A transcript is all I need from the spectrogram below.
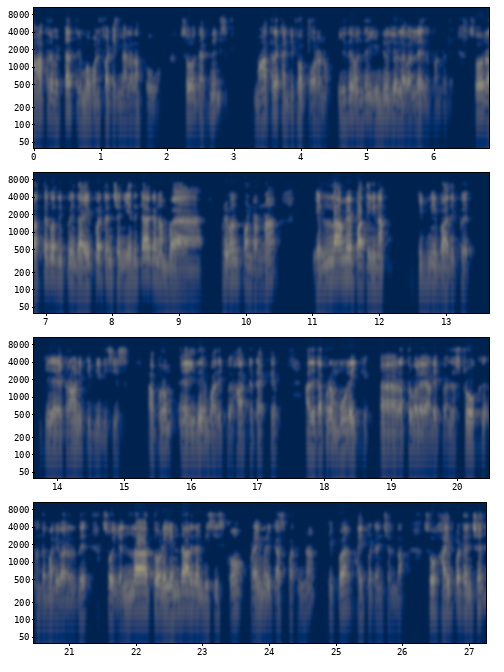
மாத்திரை விட்டால் திரும்ப ஒன் ஃபார்ட்டிக்கு மேலே தான் போகும். ஸோ தட் மீன்ஸ் மாத்திரை கண்டிப்பாக போடணும். இது வந்து இண்டிவிஜுவல் லெவலில் இது பண்ணுறது ஸோ ரத்த கொதிப்பு இந்த ஹைப்பர் டென்ஷன் எதுக்காக நம்ம ப்ரிவென்ட் பண்ணுறோன்னா எல்லாமே பார்த்தீங்கன்னா கிட்னி பாதிப்பு கிரானிக் கிட்னி டிசீஸ் அப்புறம் இதயம் பாதிப்பு ஹார்ட் அட்டாக்கு அதுக்கப்புறம் மூளைக்கு ரத்த கொலை அடைப்பு அந்த ஸ்ட்ரோக்கு அந்த மாதிரி வர்றது. ஸோ எல்லாத்தோட எண்டார்கன் டிசீஸ்க்கும் ப்ரைமரி காஸ் பார்த்தீங்கன்னா இப்போ ஹைப்பர் டென்ஷன் தான். So hypertension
